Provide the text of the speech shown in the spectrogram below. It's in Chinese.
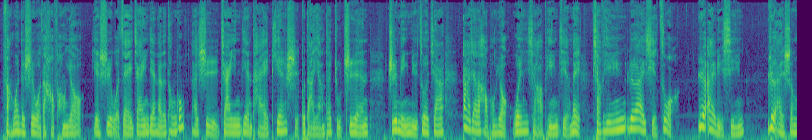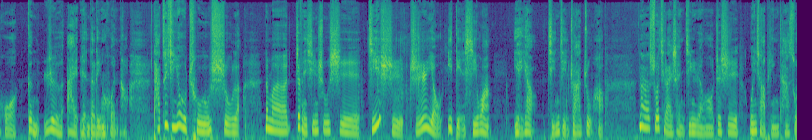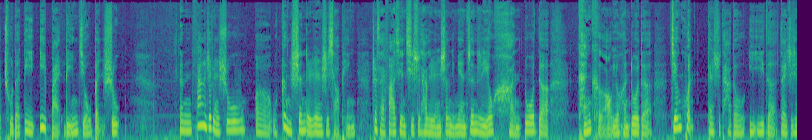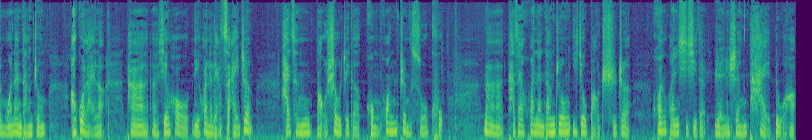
访问的是我的好朋友，也是我在佳音电台的同工。她是佳音电台《天使不打烊》的主持人，知名女作家，大家的好朋友温小平姐妹。小平热爱写作，热爱旅行，热爱生活，更热爱人的灵魂。哈，她最近又出书了。那么这本新书是，即使只有一点希望，也要紧紧抓住哈。那说起来是很惊人哦，这是温小平他所出的第一百零九本书。嗯，翻了这本书，呃，我更深的认识小平，这才发现其实他的人生里面真的有很多的坎坷哦，有很多的艰困，但是他都一一的在这些磨难当中熬过来了。他呃，先后罹患了两次癌症，还曾饱受这个恐慌症所苦。那他在患难当中依旧保持着欢欢喜喜的人生态度哈。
